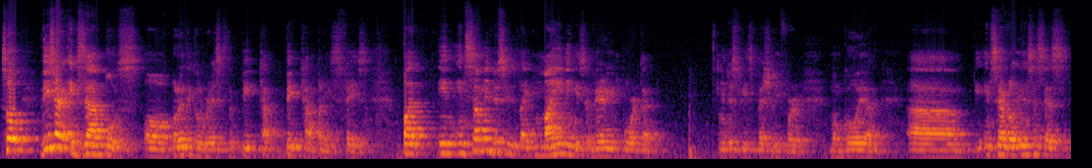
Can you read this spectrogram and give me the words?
So these are examples of political risks that big, big companies face. But in, in some industries, like mining is a very important industry, especially for Mongolia. Um, in several instances,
